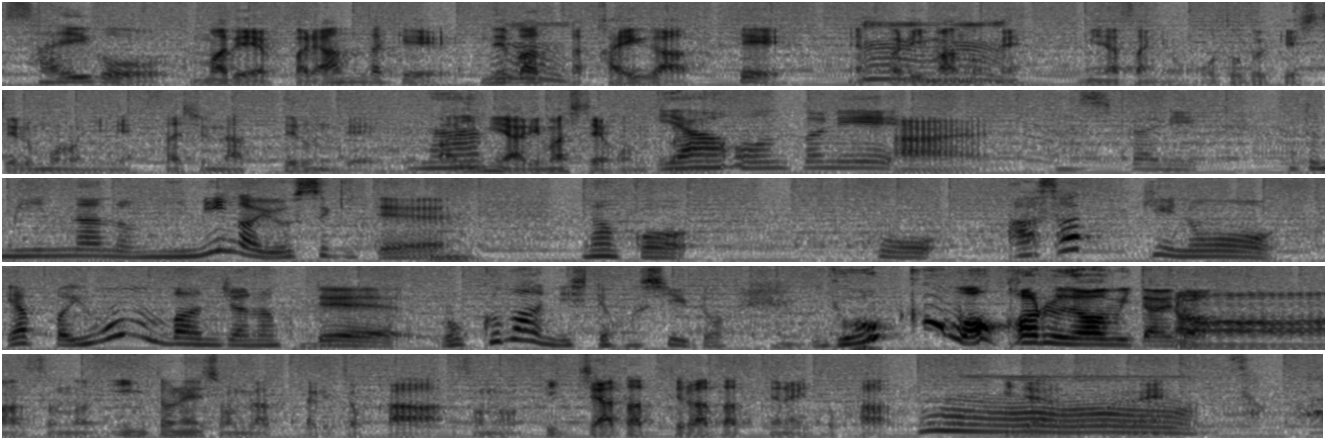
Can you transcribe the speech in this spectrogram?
最後までやっぱりあんだけ粘った甲斐があって、やっぱり今のね、皆さんにお届けしてるものにね最初になってるんで、まあ、な意味ありましたよ本当に。いや本当に。は確かに。あとみんなの耳が良すぎい、てうん、なんかこうあさっきのやっぱ4番じゃなくて6番にしてほしいと。よくわかるなみたいな。あーそのイントネーションだったりとかそのピッチ当たってる当たってないとかみみたいなところね。そこ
